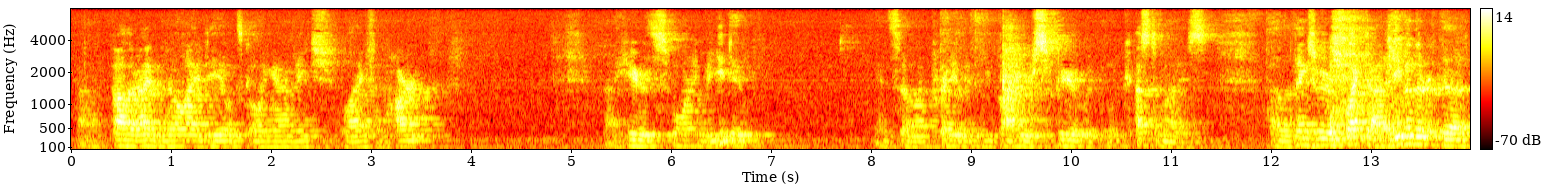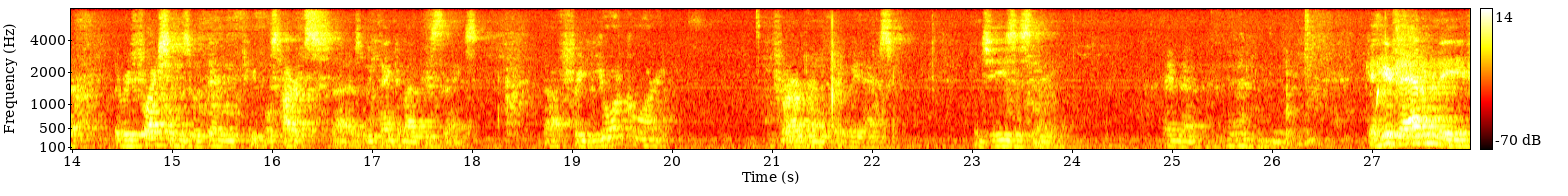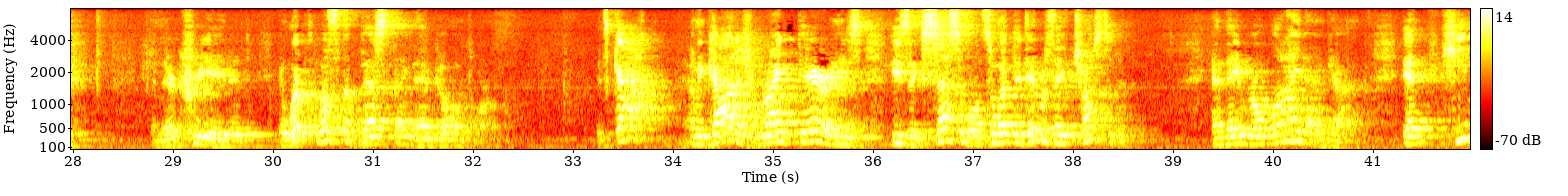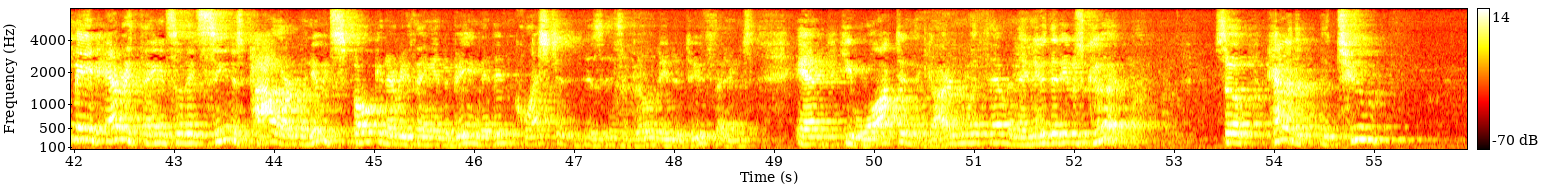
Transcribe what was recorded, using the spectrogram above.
Uh, Father, I have no idea what's going on in each life and heart uh, here this morning, but you do. And so I pray that you, by your Spirit, would, would customize uh, the things we reflect on, and even the, the, the reflections within people's hearts uh, as we think about these things. Uh, for your glory, for our benefit, we ask. In Jesus' name, amen. amen. Okay, here's Adam and Eve, and they're created. And what, what's the best thing to have going for them? It's God. I mean, God is right there and He's He's accessible. And so what they did was they trusted Him. And they relied on God. And He made everything, and so they'd seen His power. When He had spoken everything into being, they didn't question His, his ability to do things. And He walked in the garden with them, and they knew that He was good. So, kind of the, the two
